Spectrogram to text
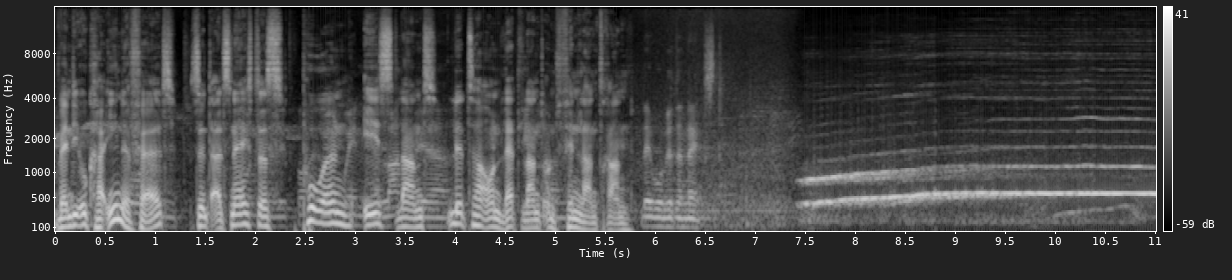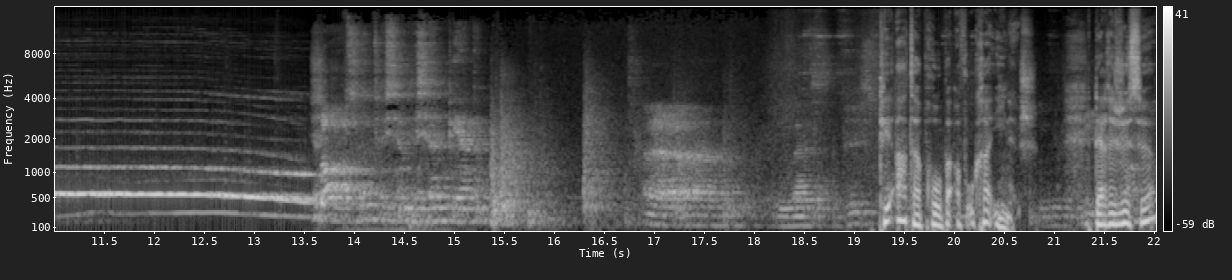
Wenn die Ukraine fällt, sind als nächstes Polen, Estland, Litauen, Lettland und Finnland dran. Theaterprobe auf Ukrainisch. Der Regisseur,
